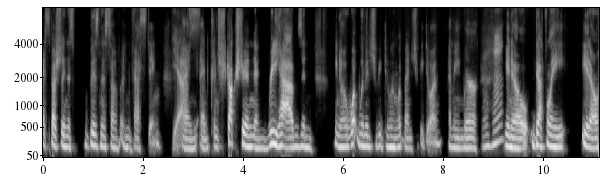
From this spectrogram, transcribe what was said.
especially in this business of investing yes. and and construction and rehabs and you know what women should be doing what men should be doing i mean we're mm-hmm. you know definitely you know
